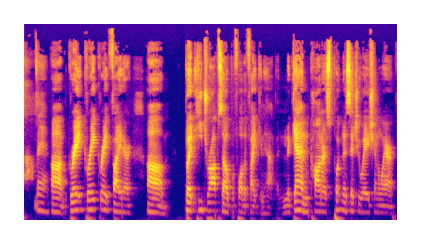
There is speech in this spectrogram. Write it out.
oh, man. Um, great, great, great fighter. Um, but he drops out before the fight can happen. And again, Conor's put in a situation where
